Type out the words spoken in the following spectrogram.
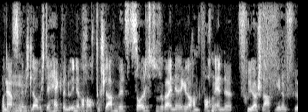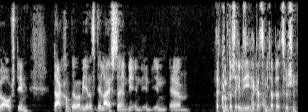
Und das ist mhm. nämlich, glaube ich, der Hack. Wenn du in der Woche auch gut schlafen willst, solltest du sogar in der Regel auch am Wochenende früher schlafen gehen und früher aufstehen. Da kommt aber wieder das, der Lifestyle in, in, in, in ähm, da kommt das AMC Hackers Meetup dazwischen.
